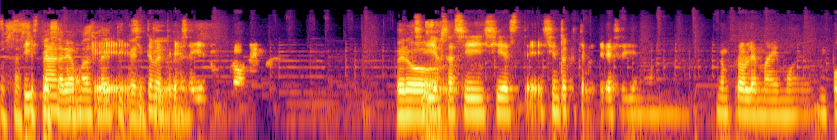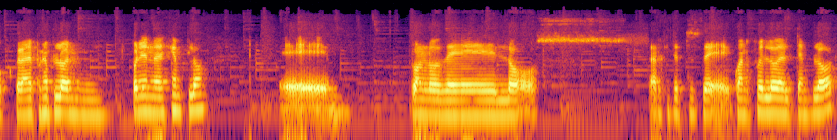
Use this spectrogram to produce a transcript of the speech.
O sea, sí, pesaría más la ética. Sí, te meterías ahí en un problema. Pero. Sí, o sea, sí, sí, este, siento que te meterías ahí en un un problema ahí muy, un poco grande. Por ejemplo, en, poniendo un ejemplo, eh, con lo de los arquitectos de cuando fue lo del temblor,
